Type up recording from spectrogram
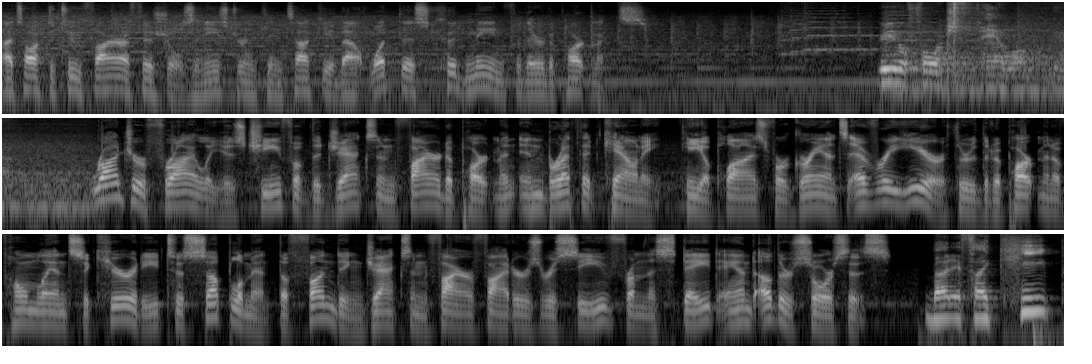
I talked to two fire officials in eastern Kentucky about what this could mean for their departments real fortunate to have what we got. Roger Friley is chief of the Jackson Fire Department in Breathitt County. He applies for grants every year through the Department of Homeland Security to supplement the funding Jackson firefighters receive from the state and other sources. But if they keep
